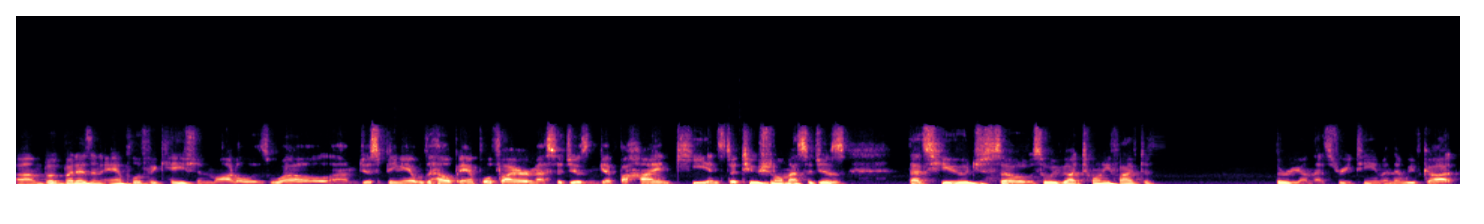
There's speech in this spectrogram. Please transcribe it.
Um, but but as an amplification model as well, um, just being able to help amplify our messages and get behind key institutional messages, that's huge. So so we've got 25 to 30 on that street team, and then we've got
